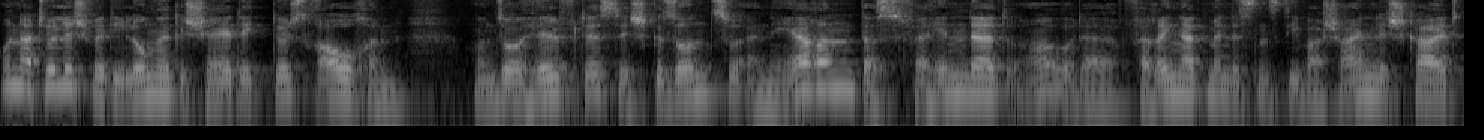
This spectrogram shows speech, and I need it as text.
Und natürlich wird die Lunge geschädigt durchs Rauchen. Und so hilft es, sich gesund zu ernähren. Das verhindert äh, oder verringert mindestens die Wahrscheinlichkeit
